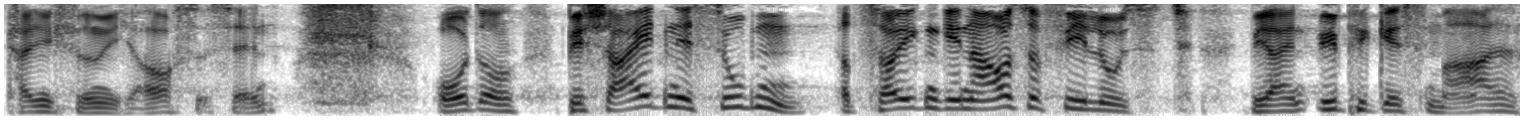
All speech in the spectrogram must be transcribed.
kann ich für mich auch so sehen. Oder bescheidene Suppen erzeugen genauso viel Lust wie ein üppiges Mahl.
